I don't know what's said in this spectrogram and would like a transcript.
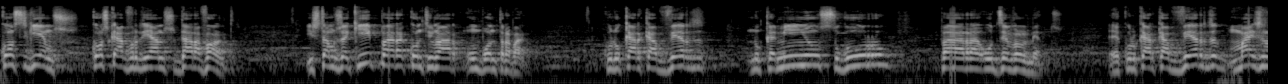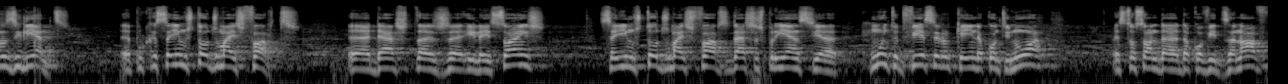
conseguimos, com os cabo-verdianos, dar a volta. E estamos aqui para continuar um bom trabalho. Colocar Cabo Verde no caminho seguro para o desenvolvimento. Uh, colocar Cabo Verde mais resiliente, uh, porque saímos todos mais fortes destas eleições, saímos todos mais fortes desta experiência muito difícil que ainda continua a situação da, da Covid-19,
